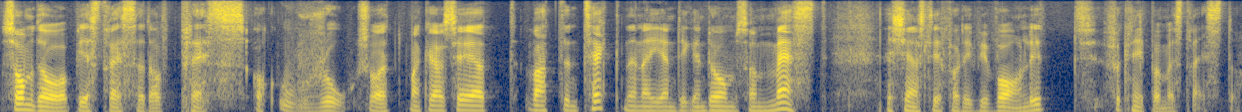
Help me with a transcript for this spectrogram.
som då blir stressade av press och oro. Så att man kan säga att vattentecknen är egentligen de som mest är känsliga för det vi vanligt förknippar med stress. Då.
